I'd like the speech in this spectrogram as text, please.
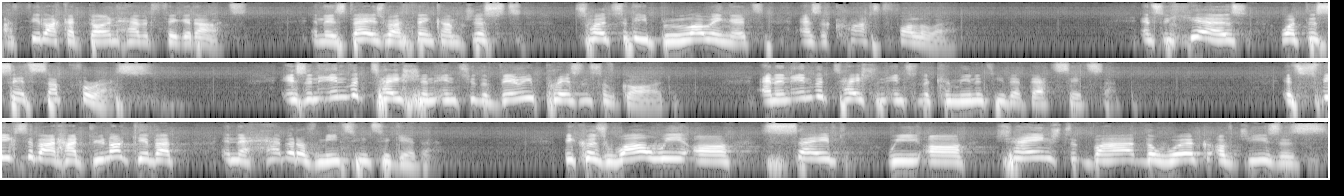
I feel like I don't have it figured out. And there's days where I think I'm just totally blowing it as a Christ follower. And so here's what this sets up for us is an invitation into the very presence of God and an invitation into the community that that sets up. It speaks about how do not give up in the habit of meeting together. Because while we are saved, we are changed by the work of Jesus,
